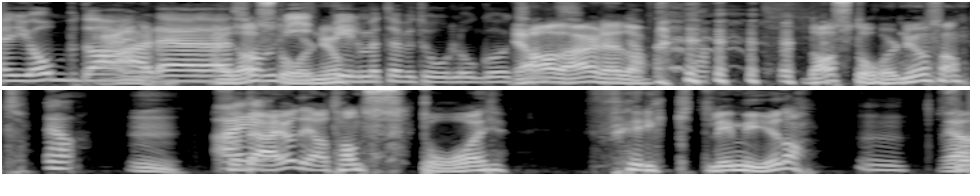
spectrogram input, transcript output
eh, jobb, da Nei, er det nei, da sånn hvit bil med TV 2-logo, ikke Ja, det er det, da. Da står den jo, sant. Mm. Så det er jo det at han står fryktelig mye, da. Mm. Så, Ja.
